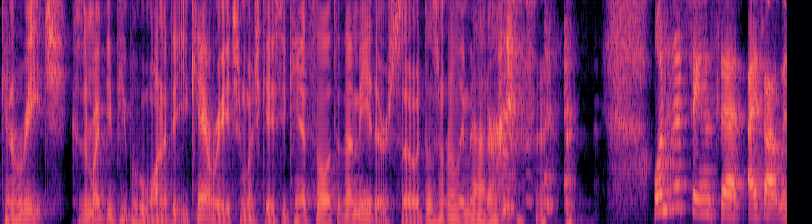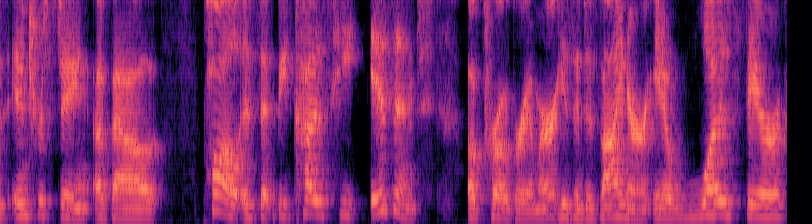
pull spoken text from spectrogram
can reach because there might be people who want it that you can't reach, in which case you can't sell it to them either. So it doesn't really matter. One of the things that I thought was interesting about Paul is that because he isn't a programmer, he's a designer, you know, was there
